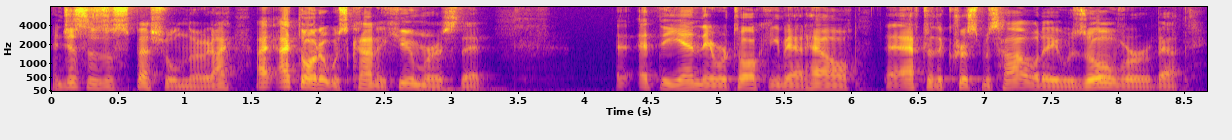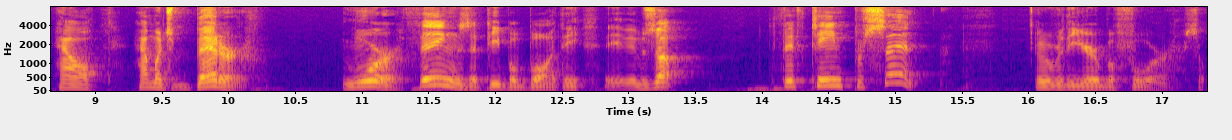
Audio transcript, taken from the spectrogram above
And just as a special note, I, I, I thought it was kind of humorous that at the end they were talking about how after the Christmas holiday was over about how how much better more things that people bought. The it was up 15% over the year before. So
